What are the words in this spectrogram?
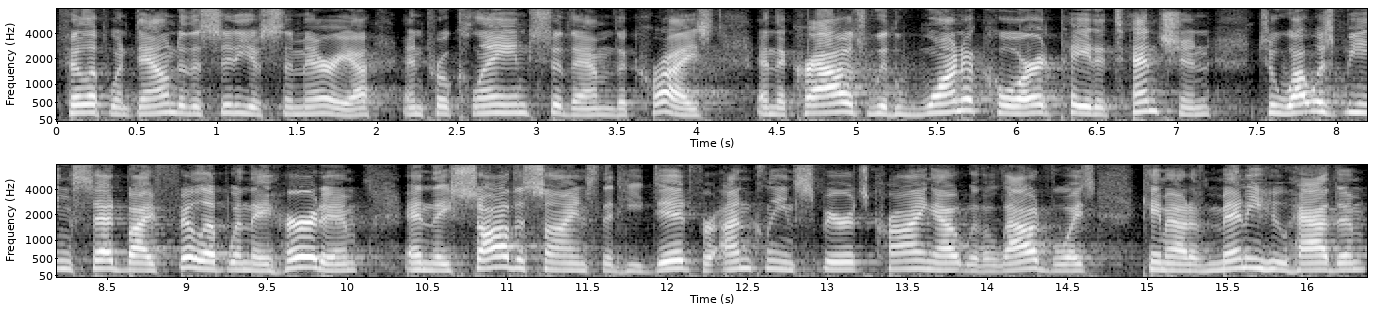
Philip went down to the city of Samaria and proclaimed to them the Christ, and the crowds with one accord paid attention to what was being said by Philip when they heard him, and they saw the signs that he did, for unclean spirits crying out with a loud voice came out of many who had them,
